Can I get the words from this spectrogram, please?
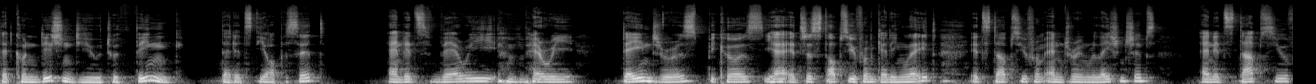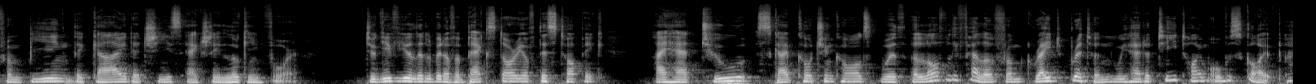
that conditioned you to think that it's the opposite and it's very, very dangerous because, yeah, it just stops you from getting laid. It stops you from entering relationships and it stops you from being the guy that she's actually looking for. To give you a little bit of a backstory of this topic, I had two Skype coaching calls with a lovely fellow from Great Britain. We had a tea time over Skype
